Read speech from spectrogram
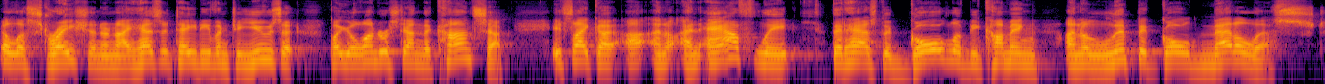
illustration, and I hesitate even to use it, but you'll understand the concept. It's like a, a, an, an athlete that has the goal of becoming an Olympic gold medalist.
